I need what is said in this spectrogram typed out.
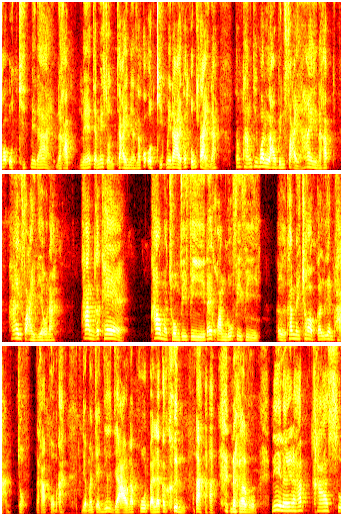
ก็อดคิดไม่ได้นะครับ แม้จะไม่สนใจเนี่ยเราก็อดคิดไม่ได้ก็สงสัยนะ ทั้งๆทที่ว่าเราเป็นฝ่ายให้นะครับ ให้ฝ่ายเดียวนะ ท่านก็แค่เข้ามาชมฟรีๆได้ความรู้ฟรีๆ เออถ้าไม่ชอบก็เลื่อนผ่านจบนะครับผมอะเดี๋ยวมันจะยืดยาวนะพูดไปแล้วก็ขึ้นนะครับผมนี่เลยนะครับคาซู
